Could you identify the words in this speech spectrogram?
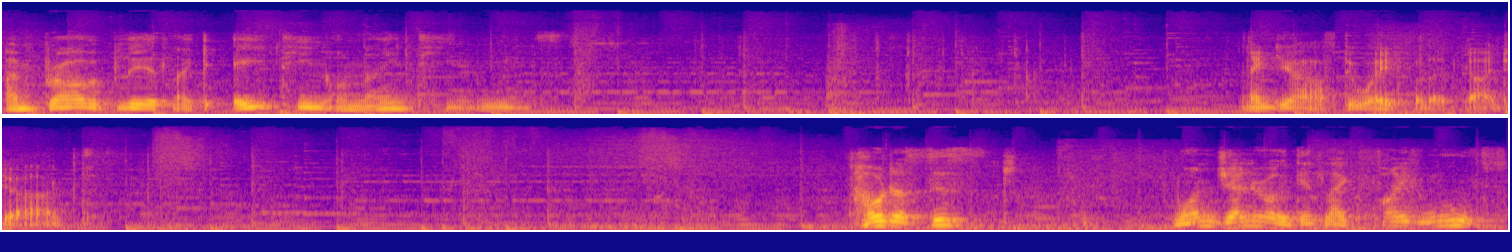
I'm probably at like 18 or 19 wins. Like you have to wait for that guy to act. How does this one general get like 5 moves?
